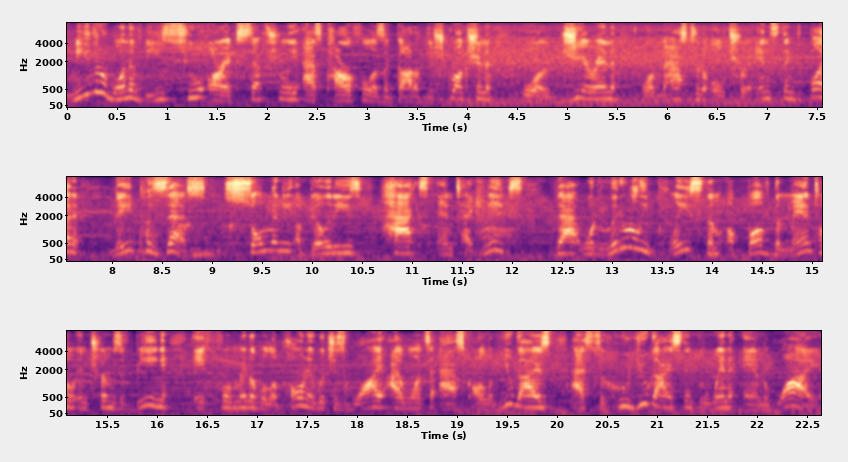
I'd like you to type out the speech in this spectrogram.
neither one of these two are exceptionally as powerful as a God of Destruction or Jiren or Mastered Ultra Instinct, but they possess so many abilities, hacks, and techniques that would literally place them above the mantle in terms of being a formidable opponent, which is why I want to ask all of you guys as to who you guys think would win and why.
